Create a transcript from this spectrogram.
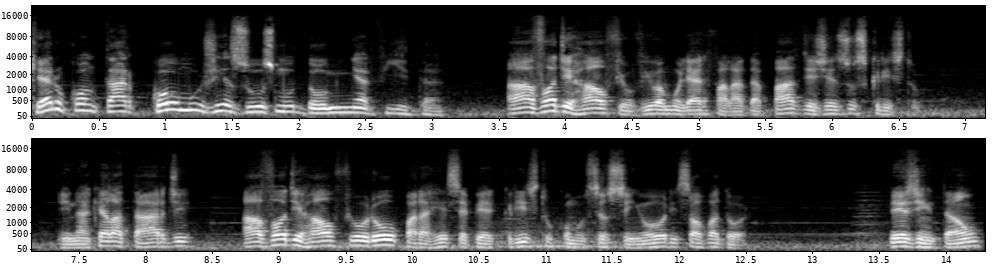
Quero contar como Jesus mudou minha vida. A avó de Ralph ouviu a mulher falar da paz de Jesus Cristo. E naquela tarde, a avó de Ralph orou para receber Cristo como seu Senhor e Salvador. Desde então,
